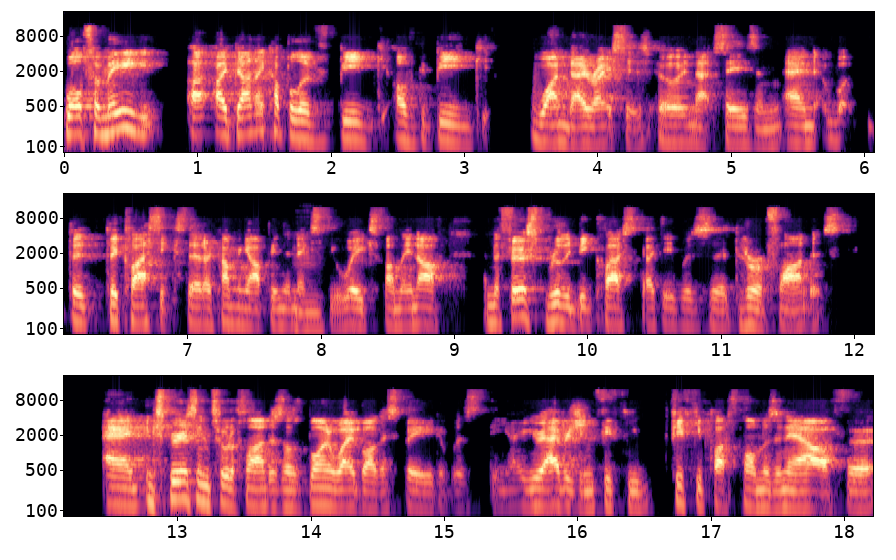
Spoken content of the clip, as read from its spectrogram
Well, for me, I, I done a couple of big of the big one day races early in that season and the the classics that are coming up in the next mm. few weeks, funnily enough. And the first really big classic I did was the Tour of Flanders. And experiencing Tour de Flanders, I was blown away by the speed. It was, you know, you're averaging 50, 50 plus kilometers an hour for,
